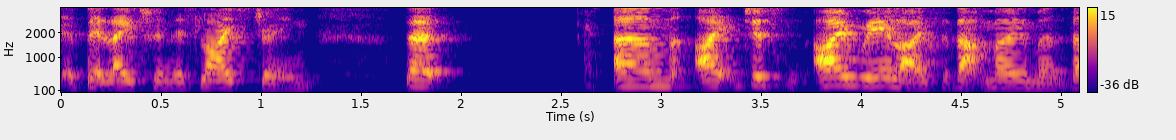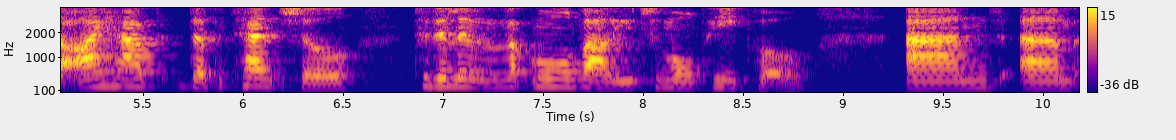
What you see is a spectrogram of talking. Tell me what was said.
a, a bit later in this live stream. But um, I just I realized at that moment that I had the potential to deliver more value to more people and um,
